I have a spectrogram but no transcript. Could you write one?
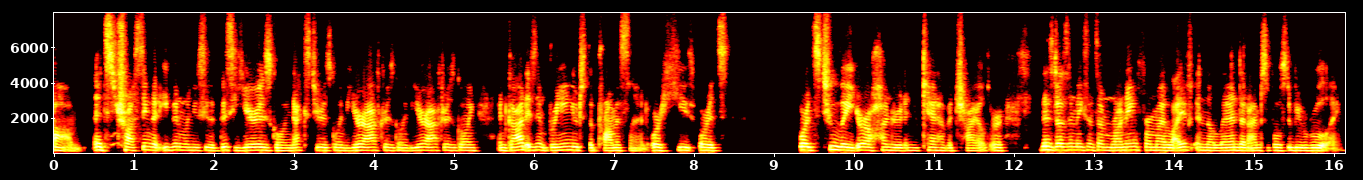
Um, it's trusting that even when you see that this year is going, next year is going, the year after is going, the year after is going, and God isn't bringing you to the promised land, or He's, or it's or it's too late you're a hundred and you can't have a child or this doesn't make sense i'm running for my life in the land that i'm supposed to be ruling.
